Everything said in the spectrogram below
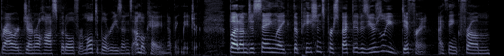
Broward General Hospital for multiple reasons. I'm okay, nothing major. But I'm just saying, like, the patient's perspective is usually different, I think, from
